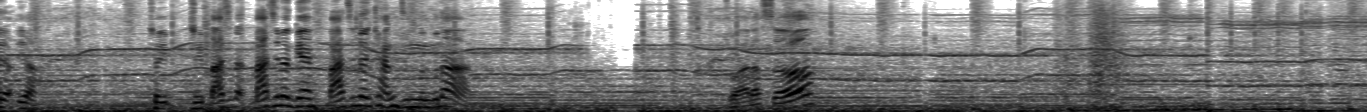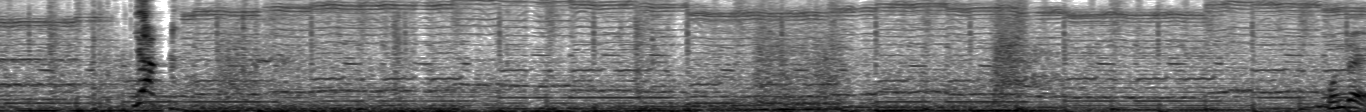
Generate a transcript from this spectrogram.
야, 야. 저기 저기 맞으면 맞으면 그냥 맞으면 그냥 죽는구나. 좋아 알았어 야! 뭔데?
